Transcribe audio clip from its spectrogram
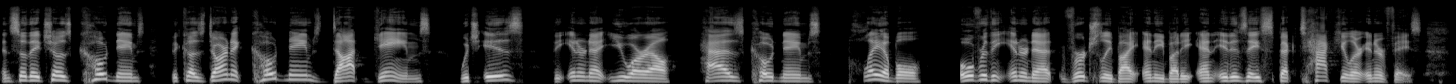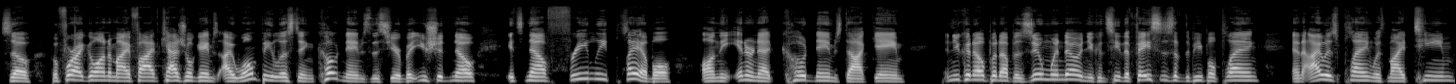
And so they chose Codenames because, darn it, codenames.games, which is the internet URL, has Codenames playable over the internet virtually by anybody, and it is a spectacular interface. So, before I go on to my five casual games, I won't be listing code names this year, but you should know it's now freely playable on the internet, codenames.game. And you can open up a Zoom window and you can see the faces of the people playing. And I was playing with my team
